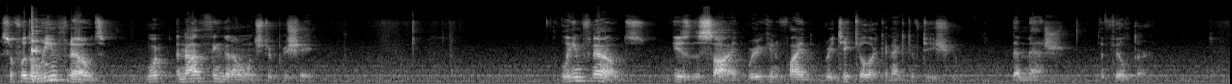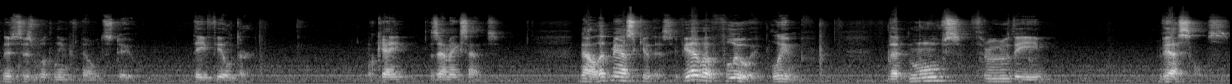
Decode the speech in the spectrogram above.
so for the lymph nodes, what another thing that I want you to appreciate. Lymph nodes is the site where you can find reticular connective tissue, the mesh, the filter. This is what lymph nodes do. They filter. Okay? Does that make sense? Now, let me ask you this. If you have a fluid, lymph, that moves through the vessels.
